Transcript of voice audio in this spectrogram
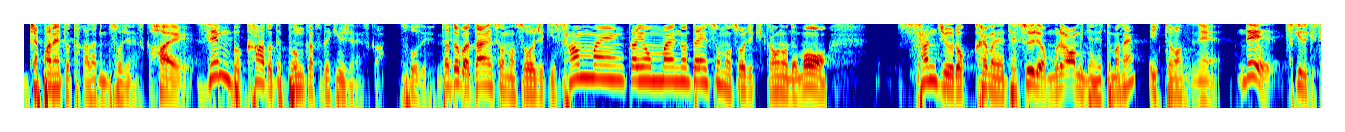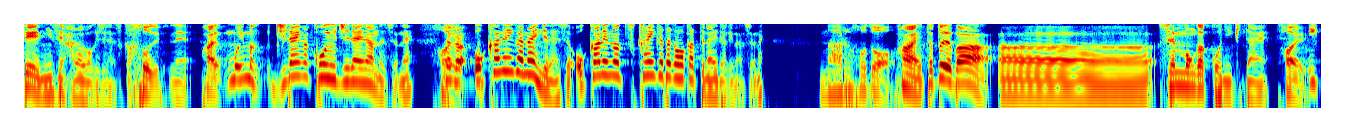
う、ジャパネット高田でもそうじゃないですか。はい。全部カードで分割できるじゃないですか。そうですね。例えばダイソーの掃除機3万円か4万円のダイソーの掃除機買うのでも、36回まで手数料無料みたいな言ってません？言ってますね。で、月々1000円、2000円払うわけじゃないですか。そうですね。はい。もう今、時代がこういう時代なんですよね。はいだから、お金がないんじゃないですよ。お金の使い方が分かってないだけなんですよね。なるほど。はい。例えば、あー専門学校に行きたい。はい。一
